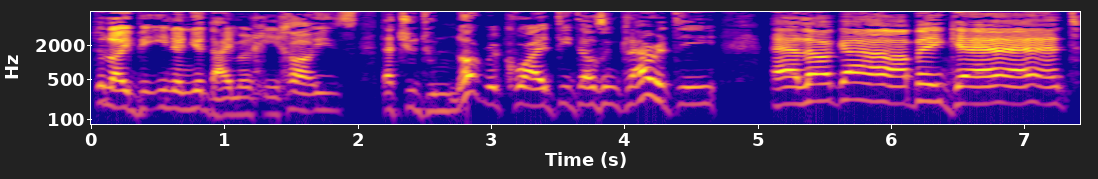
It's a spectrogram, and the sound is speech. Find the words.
the loy be in your daim that you do not require details and clarity. Elagabe get.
